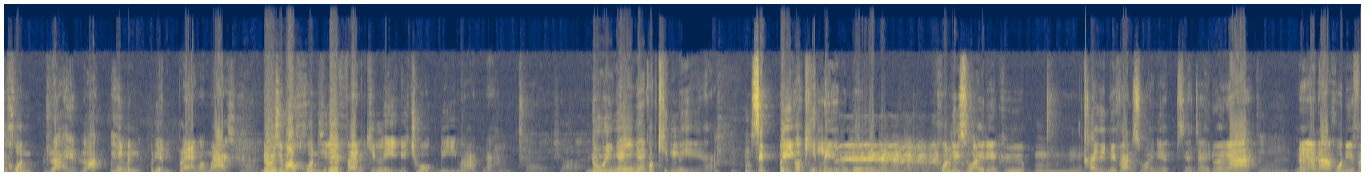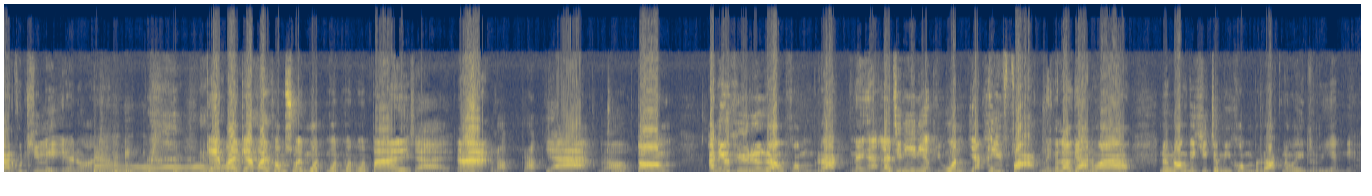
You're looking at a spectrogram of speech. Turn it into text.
สักคนรายรักให้มันเปลี่ยนแปลงมากใช่ ๆ โดยเฉพาะคนที่ได้แฟนขี้เหร่เนี่ยโชคดีมากนะ ใช่ใช่ดูยังไงยังไงก็ขี้เหร่ฮะสิบปีก็ขี้เหร่เหมือนเดิมคนที่สวยเนี่ยคืออืมใครที่มีแฟนสวยเนี่ยเสียใจด้วยนะจริงในอนาคตอีกแฟนคุณขี้เหร่แน่นอน แก่ไปแก่ไปความสวยหมดหมดหมดหมดไป ใช่อะ รับรับยากเนาะถูกต้อง อันนี้ก็คือเรื่องราวของความรักนะฮะ และทีนี้เนี่ยพี่อ้วนอยากให้ฝากหน่อยก็แล้วกันว่า น้องๆที่คิดจะมีความรักในวัยเรียนเนี่ย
